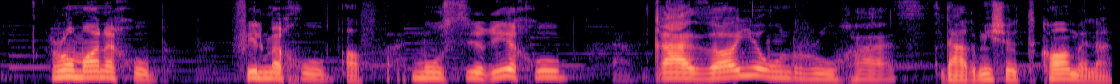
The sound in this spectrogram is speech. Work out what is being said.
رمان خوب فیلم خوب موسیقی خوب غذای اون روح هست دقمی شد کاملا.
